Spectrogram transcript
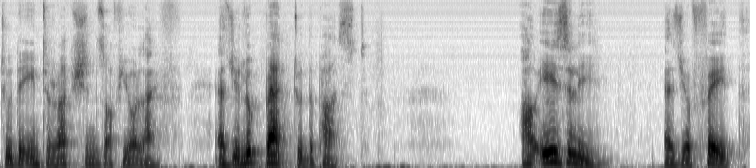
to the interruptions of your life, as you look back to the past, how easily has your faith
